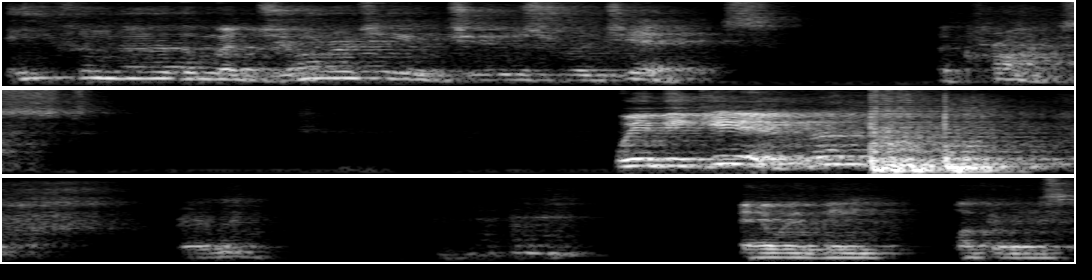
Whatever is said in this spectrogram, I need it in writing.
even though the majority of Jews reject the Christ. We begin, really? Bear with me, look at this.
